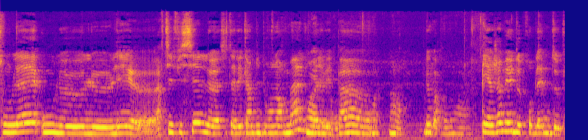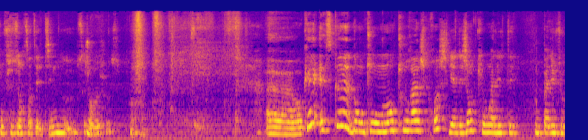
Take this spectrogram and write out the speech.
ton lait ou le, le lait artificiel C'était avec un biberon normal Ouais, Il n'y avait pas. Ouais, non, non. D'accord. Il n'y a jamais eu de problème de confusion synthétine ou ce genre Non. de choses Euh, ok. Est-ce que dans ton entourage proche, il y a des gens qui ont allaité Ou pas du tout?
